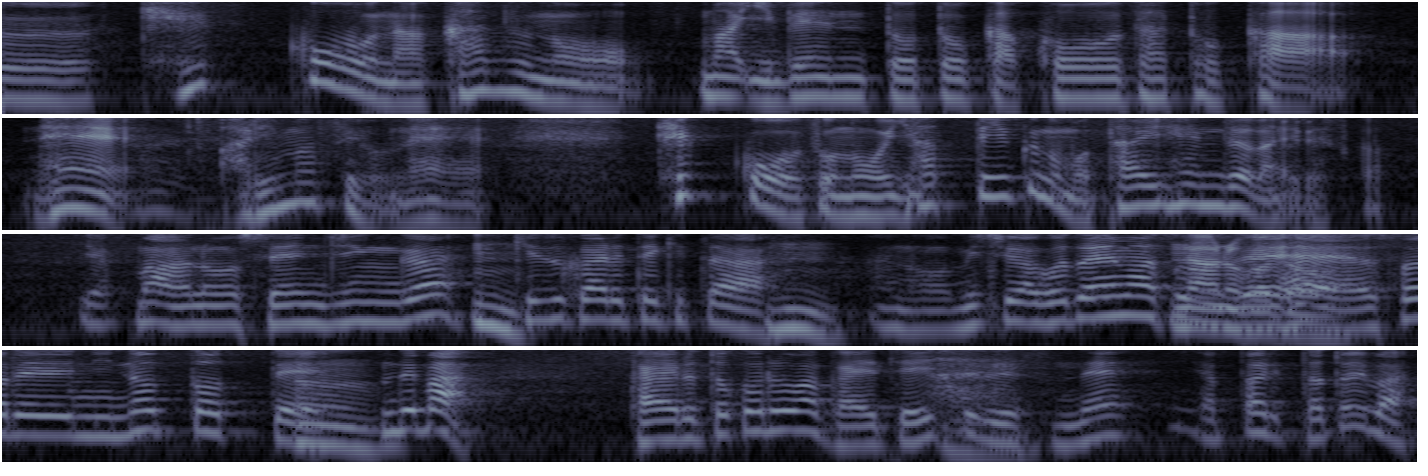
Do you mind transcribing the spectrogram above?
結構な数のまあ、イベントとか講座とかね、はい、ありますよね。結構そのやっていくのも大変じゃないですか。いやまあ、あの先人が築かれてきた、うん、あの道がございますので、それにのっとって、うん、でまあ変えるところは変えていってですね、はい、やっぱり例えば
